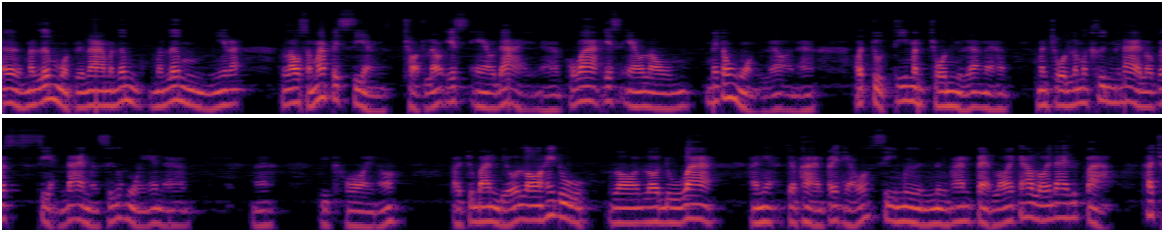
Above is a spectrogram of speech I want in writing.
เออ มันเริ่มหมดเวลา มันเริ่ม มันเริ่มนี้ละ เราสามารถไปเสี่ยงช็อตแล้ว SL ได้นะครับ เพราะว่า SL เราไม่ต้องห่วงอยู่แล้วนะ เพราะจุดที่มันชนอยู่แล้วนะครับ มันชนแล้วมันขึ้นไม่ได้ เราก็เสี่ยงได้เหมือนซื้อหวยนะครับ นะบิตคอยเนาะ ปัจจุบันเดี๋ยวรอให้ดู รอ รอดูว่า อันเนี้ยจะผ่านไปแถว 41,800 900 ได้หรือเปล่า ถ้าช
